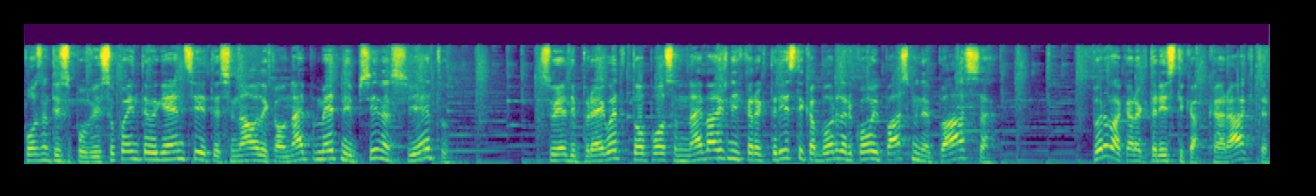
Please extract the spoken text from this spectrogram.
Poznati su po visokoj inteligenciji te se navode kao najpametniji psi na svijetu. Slijedi pregled top 8 najvažnijih karakteristika Border Collie pasmine pasa. Prva karakteristika, karakter.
